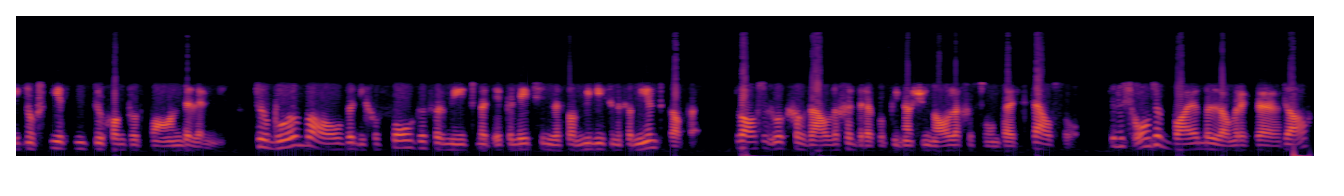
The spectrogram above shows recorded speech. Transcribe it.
het nog steeds nie toegang tot behandeling nie. So boonbehalwe die gevolge vir mense met epilepsie en hulle families en gemeenskappe, plaas dit ook geweldige druk op die nasionale gesondheidstelsel. Dit is ons 'n baie belangrike dag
